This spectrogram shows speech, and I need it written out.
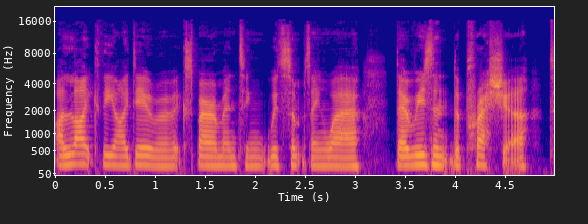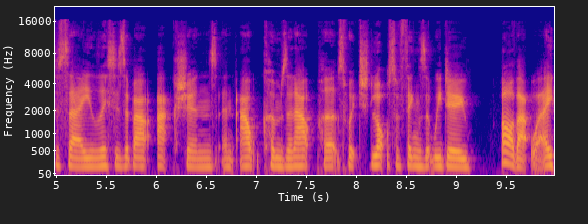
I like the idea of experimenting with something where there isn't the pressure to say this is about actions and outcomes and outputs, which lots of things that we do are that way.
